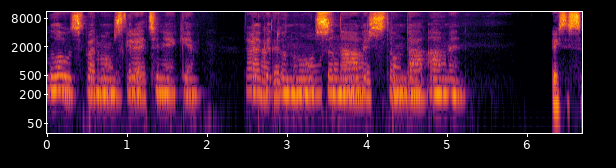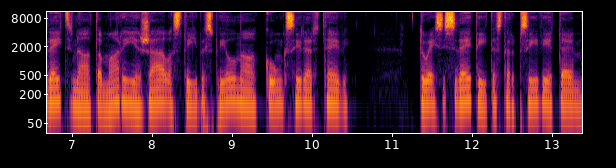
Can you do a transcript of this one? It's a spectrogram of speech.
lūdz par mums grēciniekiem, tagad un mūsu nāves stundā Āmen. Esi sveicināta, Marija, žēlastības pilnā, kungs ir ar tevi. Tu esi svētīta starp sievietēm,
